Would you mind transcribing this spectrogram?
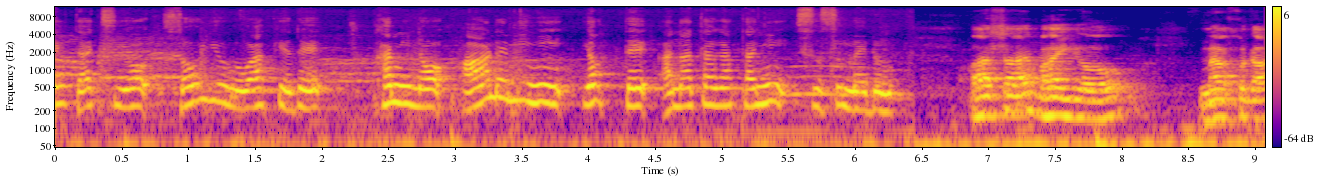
兄弟たちをそういうわけで神の憐れみによってあなた方に進める और साहब भाइयों मैं खुदा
